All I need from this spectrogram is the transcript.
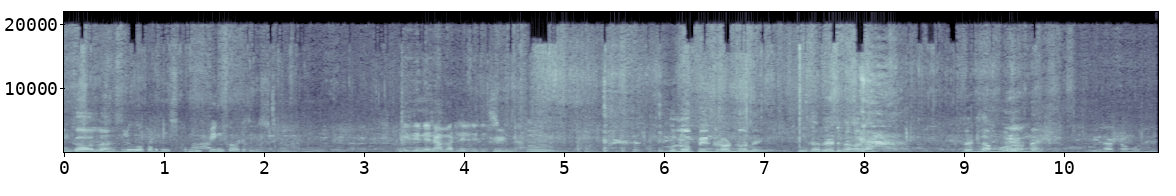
ఏం కావాలా? బ్లూ ఒకటి తీసుకున్నాం పింక్ ఒకటి తీసుకున్నాం ఇది నేను అమర్లిల్లి తీసుకున్నా. బ్లూ పింక్ రెండు ఉన్నాయి. ఇంకా రెడ్ కావాలా? రెడ్లో మూడు ఉన్నాయి. ఈ రకం ఉంది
